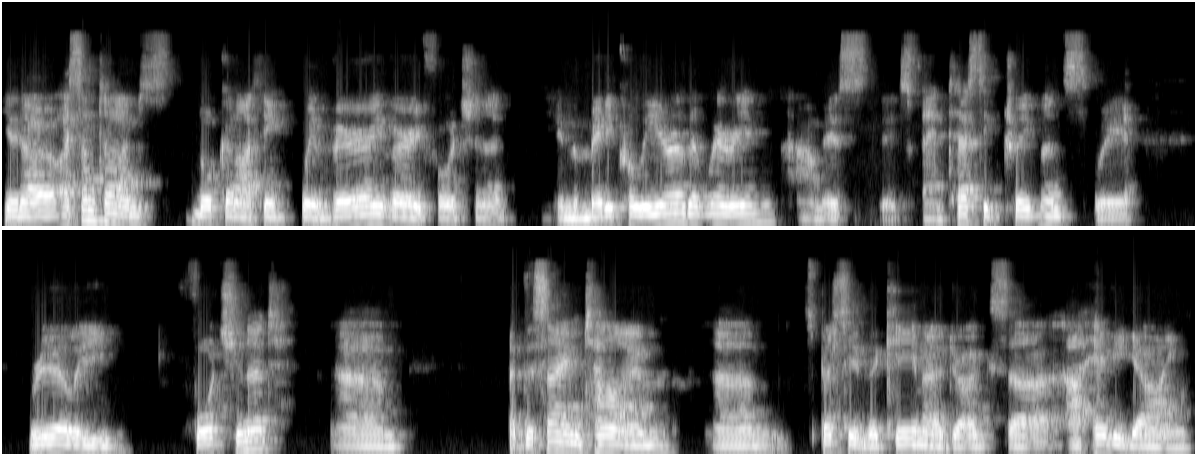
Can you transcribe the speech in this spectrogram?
you know I sometimes look and I think we're very very fortunate in the medical era that we're in. Um, there's there's fantastic treatments. We're really fortunate. Um, at the same time, um, especially the chemo drugs uh, are heavy going.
